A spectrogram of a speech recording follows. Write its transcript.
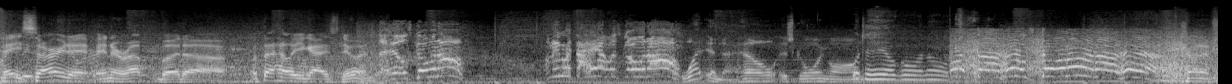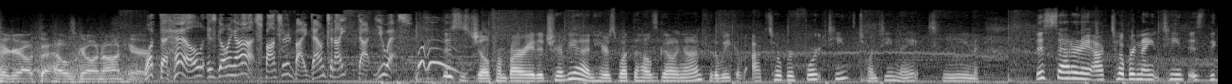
Hey, sorry to interrupt, but uh, what the hell are you guys doing? What the hell's going on? I mean, what the hell is going on? What in the hell is going on? What the hell going on? Out here? Trying to figure out what the hell's going on here. What the hell is going on? Sponsored by downtonight.us. This is Jill from Bar Rated Trivia, and here's what the hell's going on for the week of October 14th, 2019. This Saturday, October 19th, is the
